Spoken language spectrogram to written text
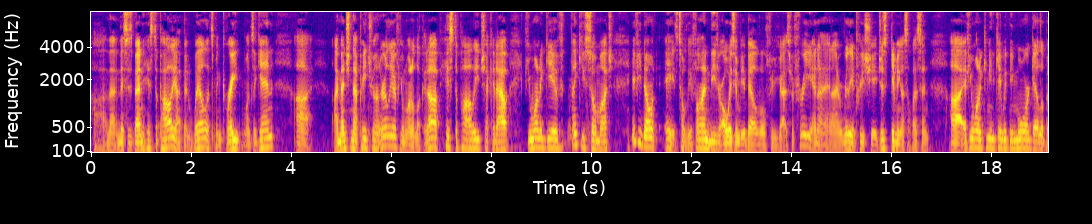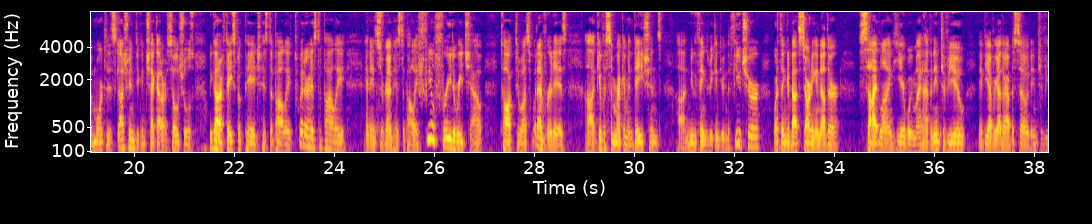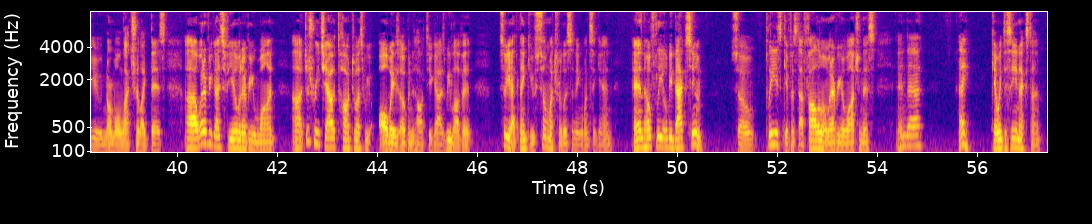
Uh, that, this has been Histopoly. I've been Will. It's been great once again. Uh, I mentioned that Patreon earlier. If you want to look it up, Histopoly, check it out. If you want to give, thank you so much. If you don't, hey, it's totally fine. These are always going to be available for you guys for free, and I and I really appreciate just giving us a listen. Uh, if you want to communicate with me more, get a little bit more into discussions, you can check out our socials. We got our Facebook page, Histopoly, Twitter, Histopoly, and Instagram, Histopoly. Feel free to reach out, talk to us, whatever it is. Uh, give us some recommendations, uh, new things we can do in the future. We're thinking about starting another sideline here where we might have an interview, maybe every other episode interview, normal lecture like this. Uh, whatever you guys feel, whatever you want, uh, just reach out, talk to us. We're always open to talk to you guys. We love it. So, yeah, thank you so much for listening once again, and hopefully you'll be back soon. So, please give us that follow on whatever you're watching this, and uh, hey, can't wait to see you next time.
